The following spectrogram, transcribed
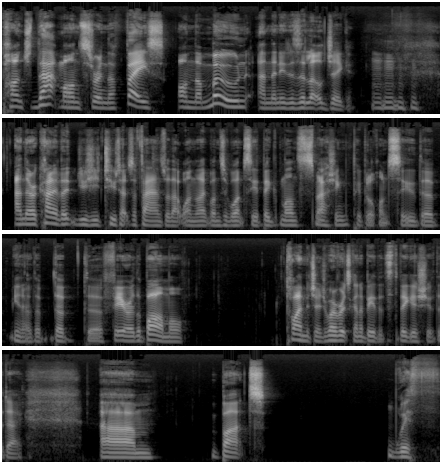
punch that monster in the face on the moon, and then he does a little jig. and there are kind of usually two types of fans with that one. Like ones who want to see a big monster smashing, people who want to see the you know the the, the fear of the bomb or climate change, whatever it's going to be. That's the big issue of the day. Um, but with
